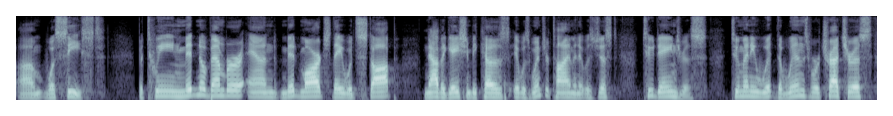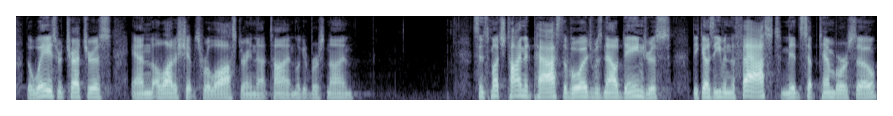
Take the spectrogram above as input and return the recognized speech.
um, was ceased. Between mid November and mid March, they would stop navigation because it was wintertime and it was just too dangerous. Too many, the winds were treacherous, the waves were treacherous, and a lot of ships were lost during that time. Look at verse 9. Since much time had passed, the voyage was now dangerous because even the fast, mid September or so,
